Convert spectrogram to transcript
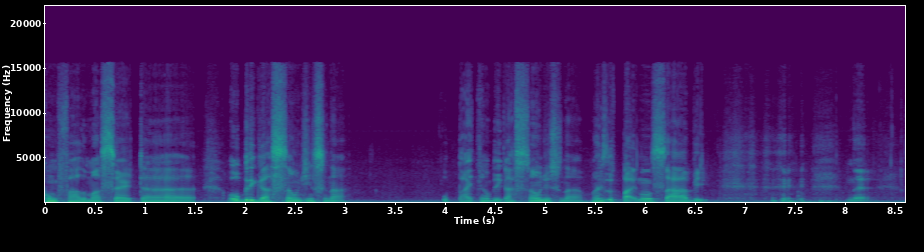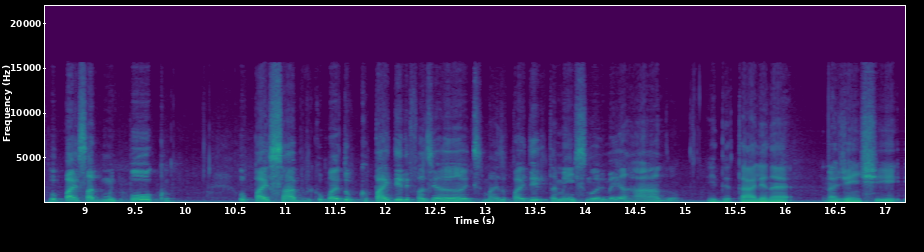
Como falo? Uma certa obrigação de ensinar. O pai tem obrigação de ensinar, mas o pai não sabe. né? O pai sabe muito pouco. O pai sabe o que o pai, do, que o pai dele fazia antes, mas o pai dele também ensinou ele meio errado. E detalhe, né? A gente,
